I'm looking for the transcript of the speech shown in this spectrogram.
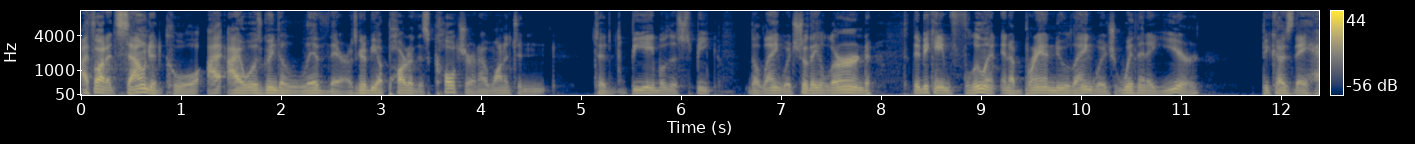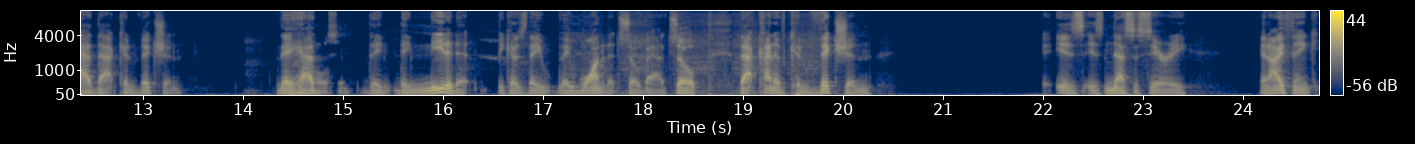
I thought it sounded cool. I, I was going to live there. I was going to be a part of this culture and I wanted to to be able to speak the language. So they learned they became fluent in a brand new language within a year because they had that conviction. They had awesome. they they needed it because they they wanted it so bad. So that kind of conviction is is necessary and I think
